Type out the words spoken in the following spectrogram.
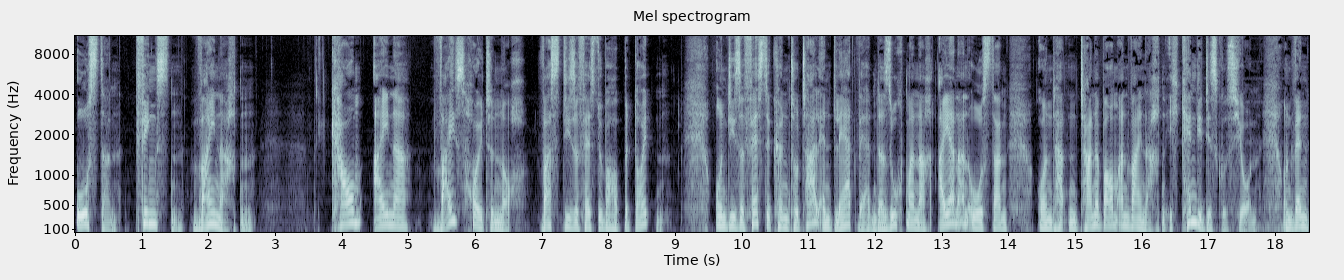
Ostern, Pfingsten, Weihnachten. Kaum einer weiß heute noch, was diese Feste überhaupt bedeuten. Und diese Feste können total entleert werden. Da sucht man nach Eiern an Ostern und hat einen Tannebaum an Weihnachten. Ich kenne die Diskussion. Und wenn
